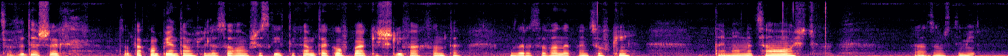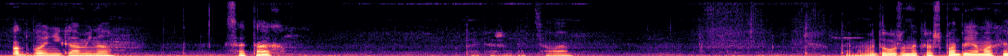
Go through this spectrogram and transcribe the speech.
Co wydeszek, to taką piętą hilosową wszystkich tych MTK-ów po jakichś szlifach są te zarysowane końcówki. Tutaj mamy całość razem z tymi odbojnikami na setach. Tutaj też widać całe. Tutaj mamy dołożone crashpady Yamaha.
